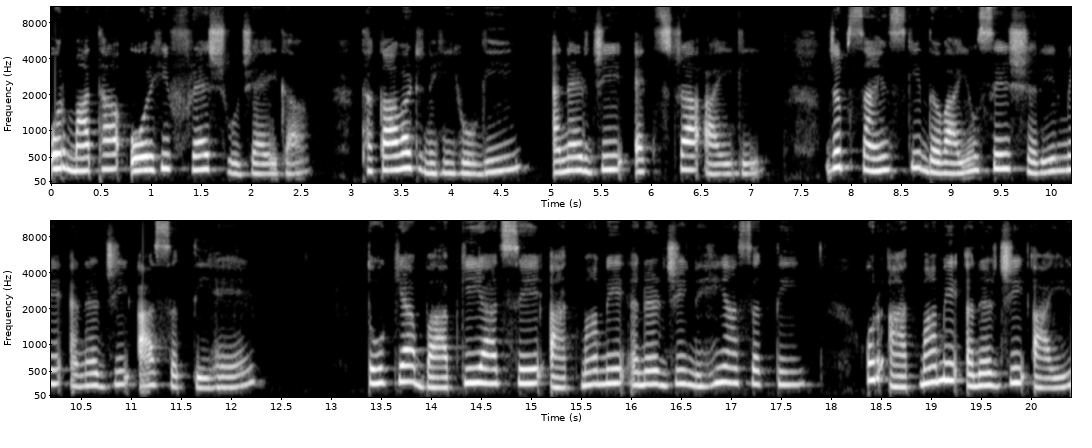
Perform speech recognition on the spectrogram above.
और माथा और ही फ्रेश हो जाएगा। थकावट नहीं होगी एनर्जी एक्स्ट्रा आएगी। जब साइंस की दवाइयों से शरीर में एनर्जी आ सकती है तो क्या बाप की याद से आत्मा में एनर्जी नहीं आ सकती? और आत्मा में एनर्जी आई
